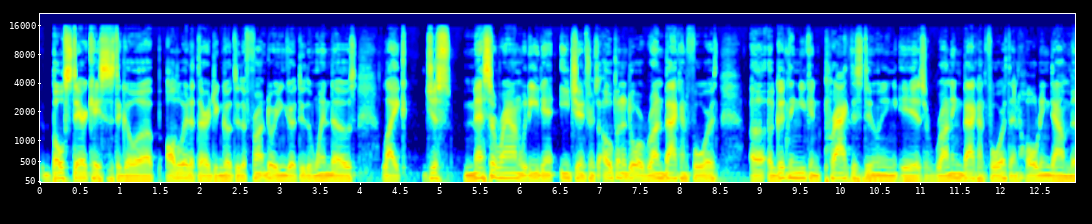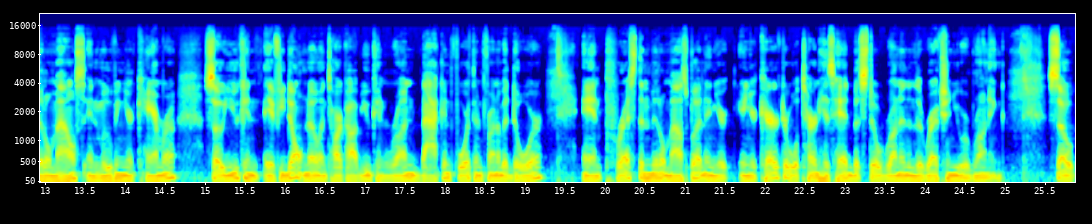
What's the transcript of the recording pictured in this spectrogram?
both staircases to go up all the way to third you can go through the front door you can go through the windows like just mess around with each, entrance open a door run back and forth uh, a good thing you can practice doing is running back and forth and holding down middle mouse and moving your camera. So you can, if you don't know in Tarkov, you can run back and forth in front of a door and press the middle mouse button, and your and your character will turn his head, but still run in the direction you were running. So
